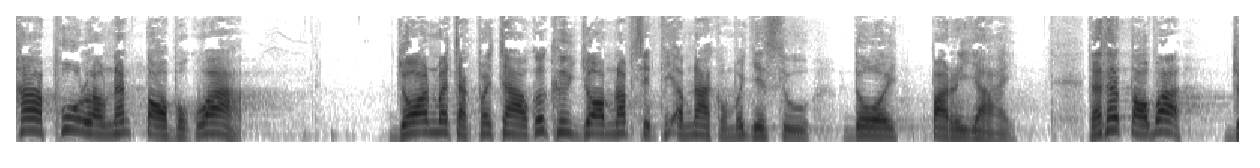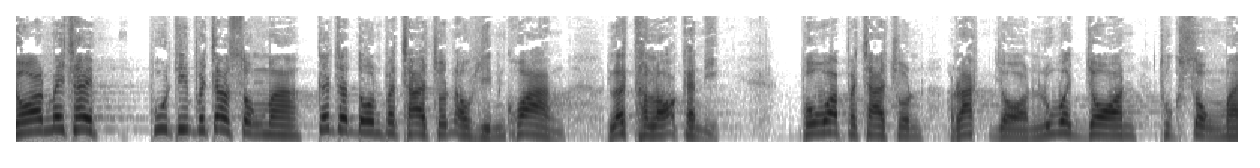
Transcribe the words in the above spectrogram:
ถ้าผู้เหล่านั้นตอบบอกว่ายอนมาจากพระเจ้าก็คือยอมรับสิทธิอำนาจของพระเยซูโดยปริยาย แต่ถ้าตอบว่ายอนไม่ใช่ผู้ที่พระเจ้าส่งมา ก็จะโดนประชาชนเอาหินคว้าง และทะเลาะกันอีก เพราะว่าประชาชนรักยอนรู้ว่ายอนถูกส่งมา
